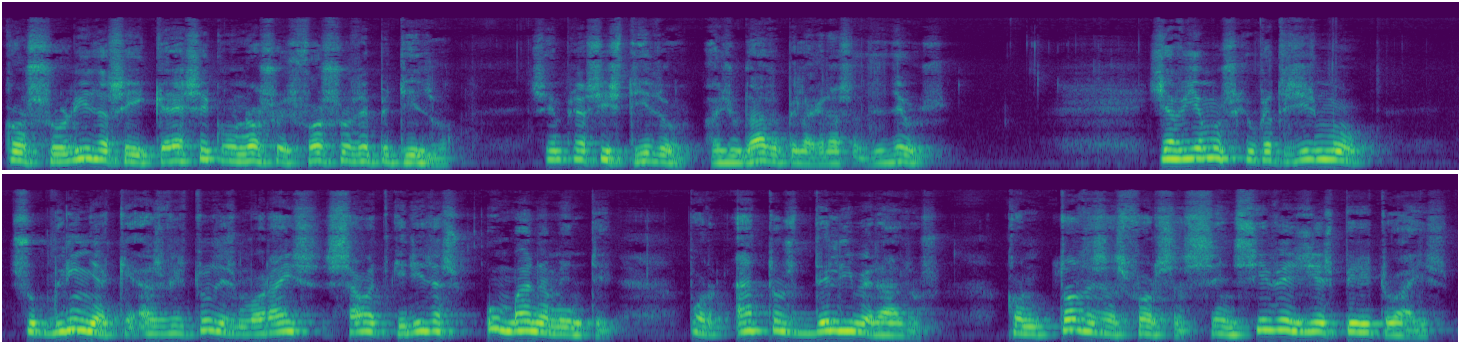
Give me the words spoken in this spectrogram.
consolida-se e cresce com o nosso esforço repetido, sempre assistido, ajudado pela graça de Deus. Já vimos que o catecismo sublinha que as virtudes morais são adquiridas humanamente, por atos deliberados, com todas as forças sensíveis e espirituais.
